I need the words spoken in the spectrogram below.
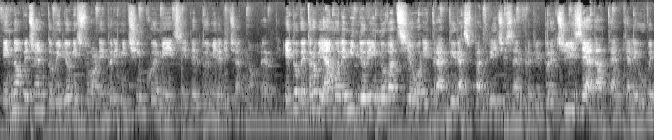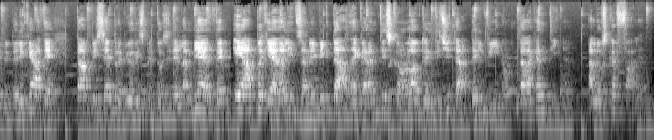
e 900 milioni solo nei primi 5 mesi del 2019, e dove troviamo le migliori innovazioni tra diraspatrici sempre più precise, adatte anche alle uve più delicate, tappi sempre più rispettosi dell'ambiente e app che analizzano i big data e garantiscono l'autenticità del vino dalla cantina allo scaffale.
